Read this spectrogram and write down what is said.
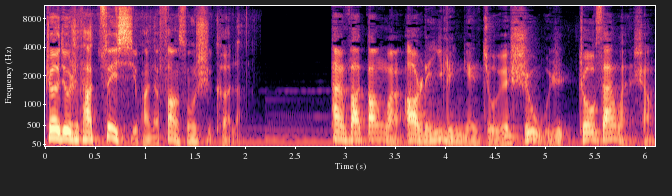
这就是他最喜欢的放松时刻了。案发当晚，二零一零年九月十五日周三晚上，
